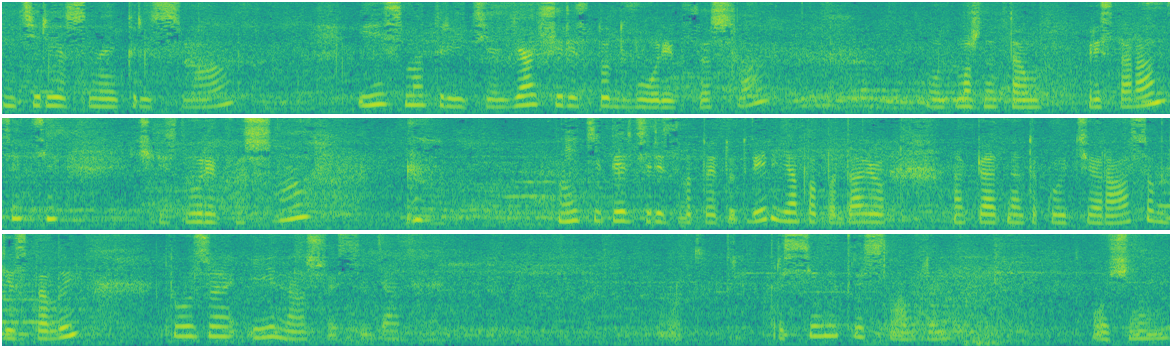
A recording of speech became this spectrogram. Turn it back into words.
интересные кресла. И смотрите, я через тот дворик зашла. Вот можно там в ресторан зайти. Через дворик вошла. И теперь через вот эту дверь я попадаю опять на такую террасу, где столы тоже и наши сидят. Вот. Красивые кресла, блин. Очень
